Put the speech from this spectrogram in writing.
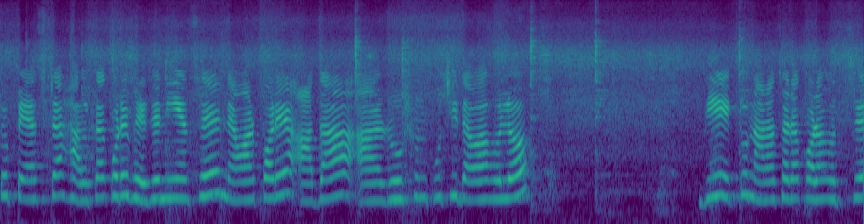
তো পেঁয়াজটা হালকা করে ভেজে নিয়েছে, নেওয়ার পরে আদা আর রসুন কুচি দেওয়া হলো। দিয়ে একটু নাড়াচাড়া করা হচ্ছে।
